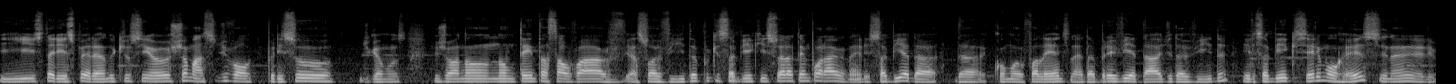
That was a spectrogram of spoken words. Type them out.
e estaria esperando que o Senhor chamasse de volta. Por isso, digamos, Jó não, não tenta salvar a sua vida porque sabia que isso era temporário, né? Ele sabia da, da como eu falei antes, né, da brevidade da vida. Ele sabia que se ele morresse, né, ele,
